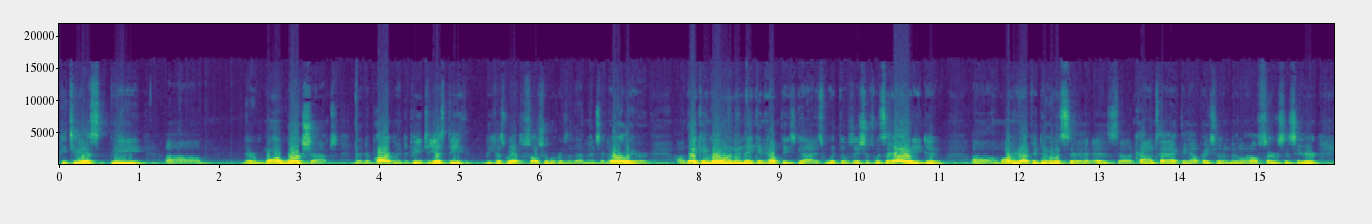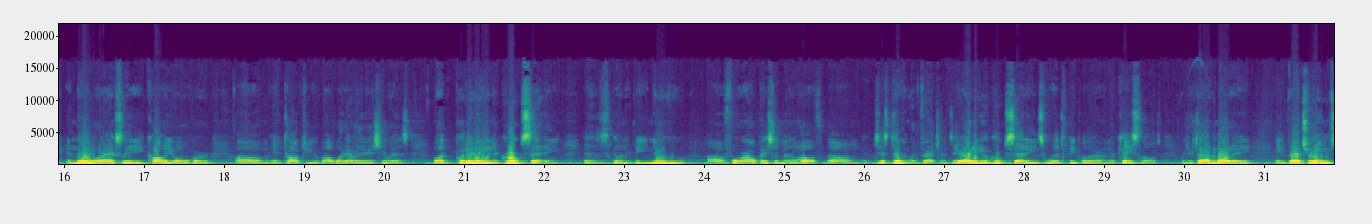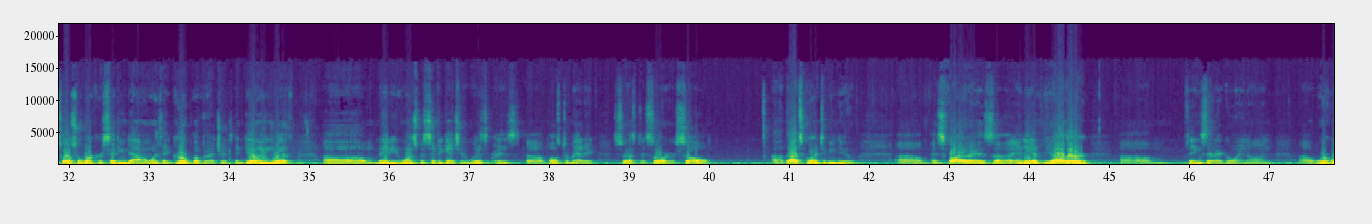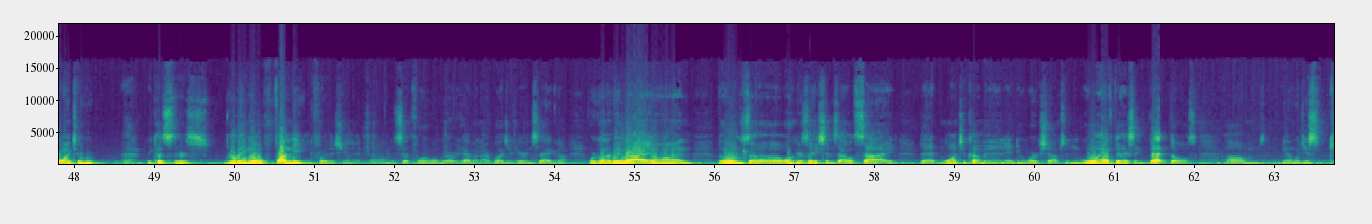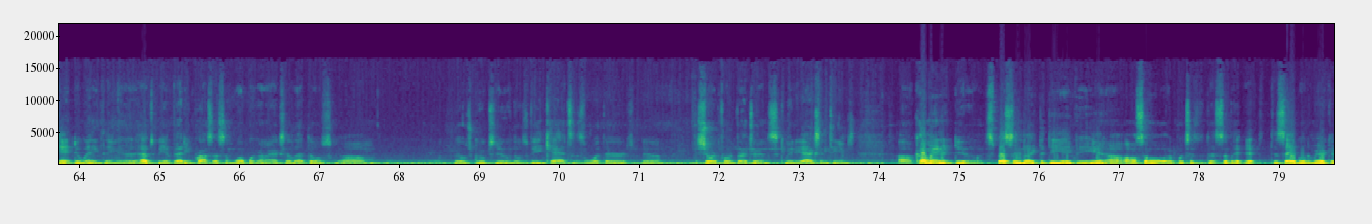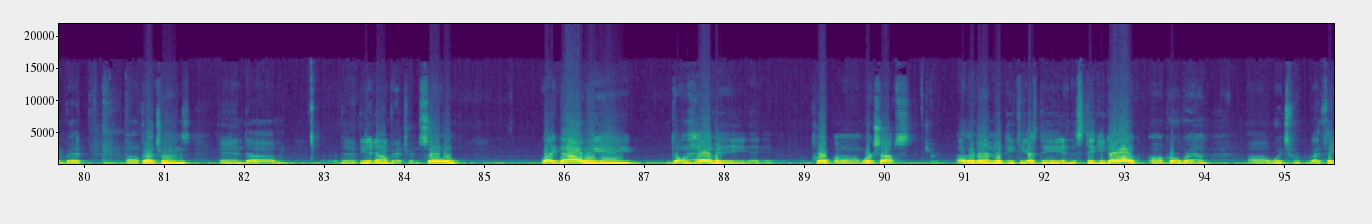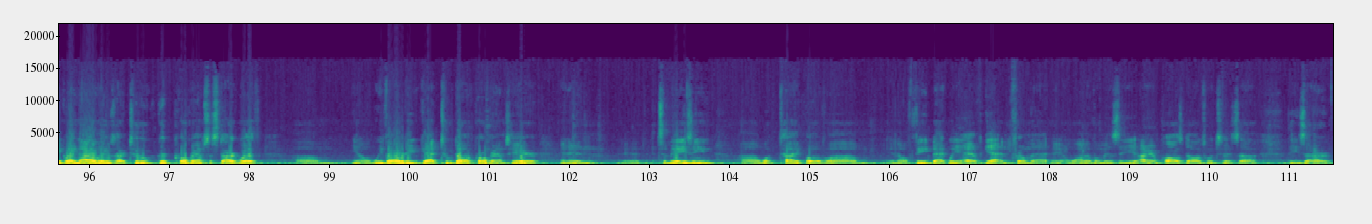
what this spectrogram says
PTSD. um, There are more workshops. The department, the PTSD, because we have the social workers that I mentioned earlier, uh, they can go in and they can help these guys with those issues, which they already do. Um, All you have to do is, uh, is uh, contact the outpatient mental health services here, and they will actually call you over um, and talk to you about whatever the issue is. But put it in a group setting is going to be new uh, for outpatient mental health, um, just dealing with veterans. They already do group settings with people that are on their caseloads, but you're talking about a, a veteran social worker sitting down with a group of veterans and dealing with um, maybe one specific issue, which is uh, post-traumatic stress disorder. So uh, that's going to be new. Um, As far as uh, any of the other um, things that are going on, uh, we're going to, because there's really no funding for this unit, um, except for what we already have in our budget here in Saginaw, we're going to rely on those uh, organizations outside that want to come in and do workshops. And we'll have to actually vet those. Um, You know, we just can't do anything. There has to be a vetting process and what we're going to actually let those um, those groups do, those VCATs is what they're, um, short for Veterans Community Action Teams, uh, come in and do, especially like the DAV and uh, also, uh, which is Disab- Disabled American Vet, uh, Veterans and um, the Vietnam veterans. So right now, we don't have a, a pro, uh, workshops Sure. other than the PTSD and the Stiggy Dog uh, program, uh, which I think right now those are two good programs to start with. Um, You know, we've already got two dog programs here, and then it's amazing uh, what type of, um, you know, feedback we have gotten from that. You know, one of them is the Iron Paws dogs, which is, uh, these are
